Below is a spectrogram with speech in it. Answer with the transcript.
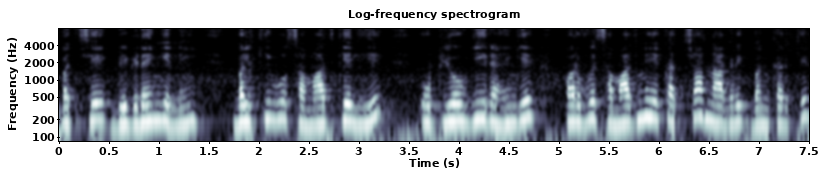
बच्चे बिगड़ेंगे नहीं, बल्कि वो समाज के लिए उपयोगी रहेंगे और वे समाज में एक अच्छा नागरिक बन कर के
